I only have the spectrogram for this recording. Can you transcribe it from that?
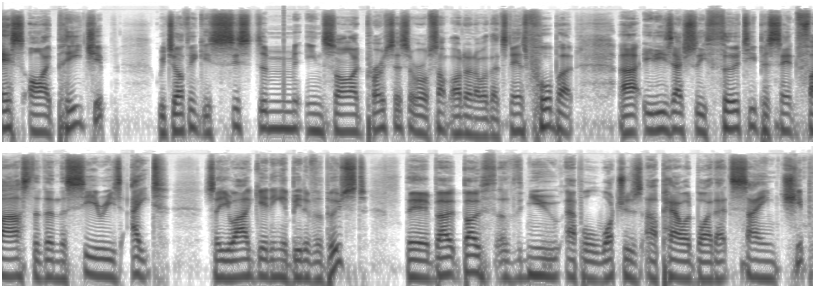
SIP chip, which I think is System Inside Processor or something. I don't know what that stands for, but uh, it is actually 30% faster than the Series 8. So you are getting a bit of a boost. They're both both of the new Apple watches are powered by that same chip.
